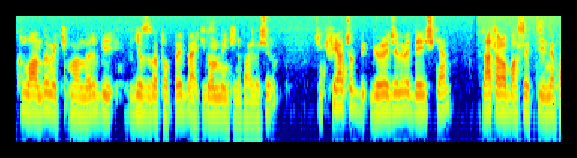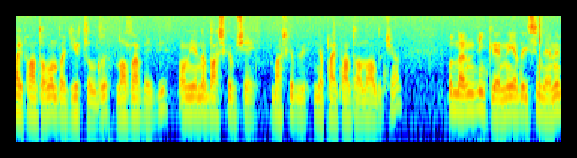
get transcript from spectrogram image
kullandığım ekipmanları bir yazıda toplayıp belki de onun linkini paylaşırım. Çünkü fiyat çok göreceli ve değişken. Zaten o bahsettiği Nepal pantolon da yırtıldı, nazar değdi. Onun yerine başka bir şey, başka bir Nepal pantolon aldık şu an. Bunların linklerini ya da isimlerini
